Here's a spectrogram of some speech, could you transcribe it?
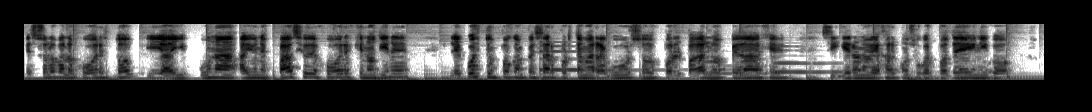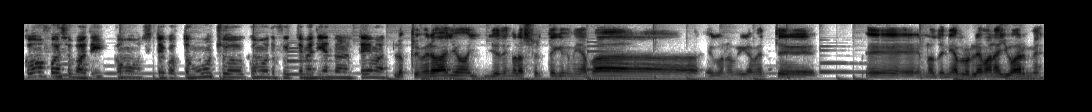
es solo para los jugadores top y hay, una, hay un espacio de jugadores que no tiene le cuesta un poco empezar por temas de recursos, por el pagar los hospedajes, si quiero no viajar con su cuerpo técnico. ¿Cómo fue eso para ti? ¿Cómo te costó mucho? ¿Cómo te fuiste metiendo en el tema? Los primeros años yo tengo la suerte que mi papá económicamente eh, no tenía problema en ayudarme.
